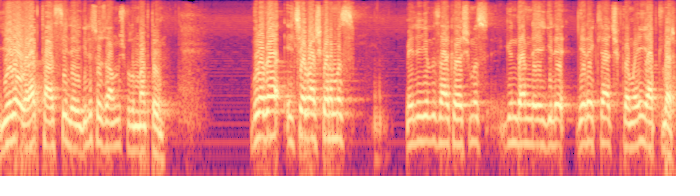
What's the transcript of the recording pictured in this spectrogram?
yeri olarak tahsis ile ilgili söz almış bulunmaktayım. Burada ilçe başkanımız Melih Yıldız arkadaşımız gündemle ilgili gerekli açıklamayı yaptılar.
